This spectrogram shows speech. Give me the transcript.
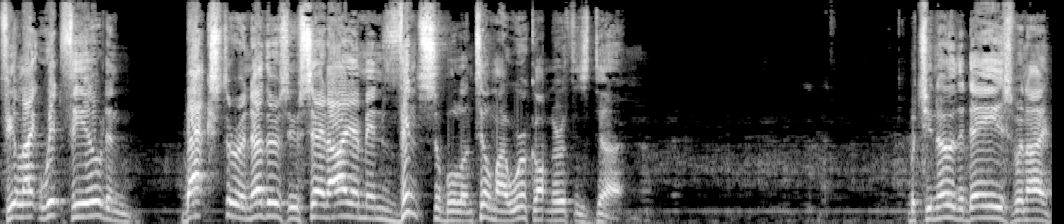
Feel like Whitefield and Baxter and others who said, I am invincible until my work on earth is done. But you know, the days when I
